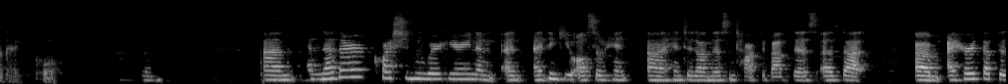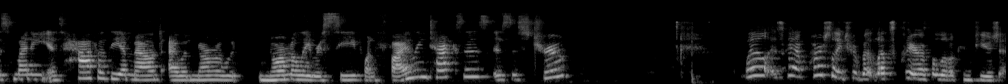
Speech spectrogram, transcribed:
Okay, cool. Awesome. Um, another question we're hearing, and, and I think you also hint, uh, hinted on this and talked about this, is that um, I heard that this money is half of the amount I would normally normally receive when filing taxes. Is this true? Well, it's kind of partially true, but let's clear up a little confusion.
